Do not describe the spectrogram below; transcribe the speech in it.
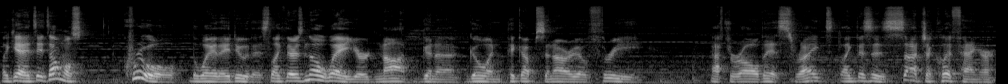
Like, yeah, it's, it's almost cruel the way they do this. Like, there's no way you're not gonna go and pick up Scenario 3 after all this, right? Like, this is such a cliffhanger.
